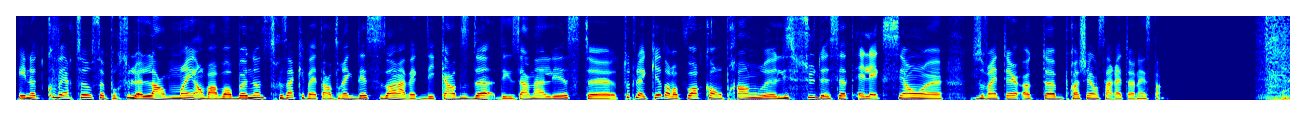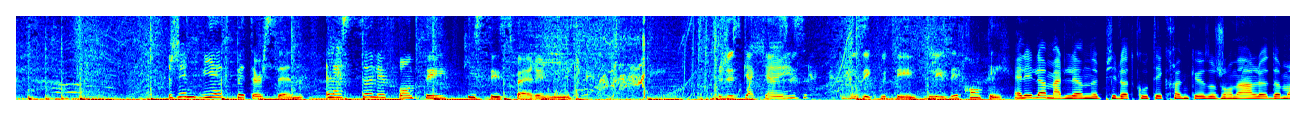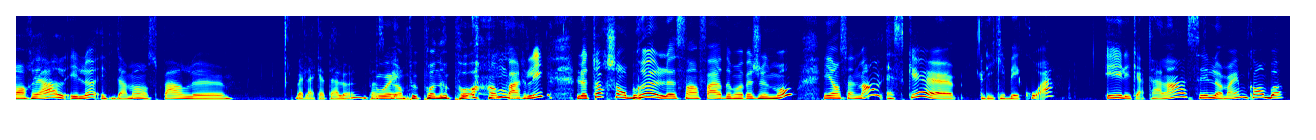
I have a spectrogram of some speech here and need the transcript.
Et notre couverture se poursuit le lendemain. On va avoir Benoît Dutrisac qui va être en direct dès 6h avec des candidats, des analystes, euh, tout le kit. On va pouvoir comprendre euh, l'issue de cette élection euh, du 21 octobre prochain. On s'arrête un instant. Geneviève Peterson, la seule effrontée qui sait se faire aimer. Jusqu'à 15, vous écoutez Les effrontés. Elle est là, Madeleine Pilote, côté chroniqueuse au Journal de Montréal. Et là, évidemment, on se parle euh, ben, de la Catalogne, parce Oui. qu'on peut pas ne pas en parler. Le torchon brûle sans faire de mauvais jeu de mots. Et on se demande, est-ce que euh, les Québécois et les Catalans, c'est le même combat?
